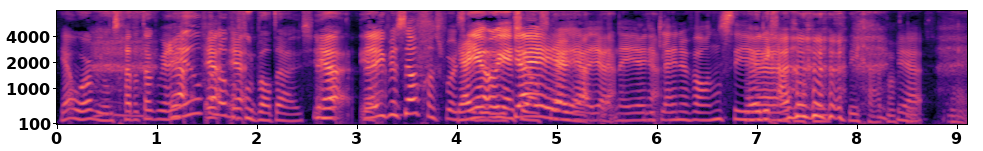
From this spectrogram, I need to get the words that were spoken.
Ja hoor, bij ons gaat het ook weer Ja, heel veel ja, over ja. voetbal thuis. Ja, Nee, ik ben zelf gaan sporten. Ja, ja, oh, jij zelf. Ja, Ja, ja, ja, ja. ja. Nee, eh, die Ja. kleine van ons, die... Nee, die eh, gaat nog niet. Die gaat nog Ja. niet. Nee.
